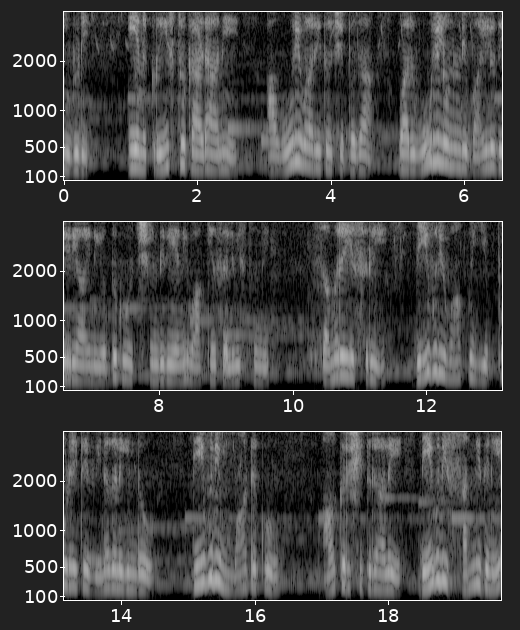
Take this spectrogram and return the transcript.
చూడుడి. ఈయన క్రీస్తు కాడా అని ఆ ఊరి వారితో చెప్పగా వారు ఊరిలో నుండి బయలుదేరి ఆయన యొద్దకు వచ్చిండిరి అని వాక్యం సెలవిస్తుంది. సమరయ స్త్రీ దేవుని వాక్కు ఎప్పుడైతే వినగలిగిందో దేవుని మాటకు ఆకర్షితురాలే దేవుని సన్నిధిని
